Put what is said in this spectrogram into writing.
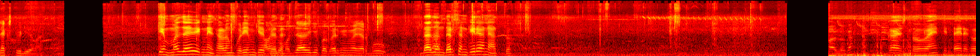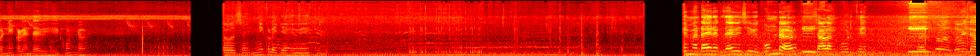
નેક્સ્ટ વિડીયોમાં કેમ મજા આવી કે નહીં સાળંગપુર? એમ કે પેલા. મજા આવી ગઈ પણ ગરમીમાં યાર બહુ દાદાને દર્શન કર્યા ને આજ તો. ગાય તો અહીંથી ડાયરેક્ટ હવે નીકળીને જાવી છે કુંડળ. હવે સાહેબ નીકળી જાય હવે અહીંથી. એમાં ડાયરેક્ટ જાવી છે કુંડળ સાળંગપુરથી થી. જોઈ લો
